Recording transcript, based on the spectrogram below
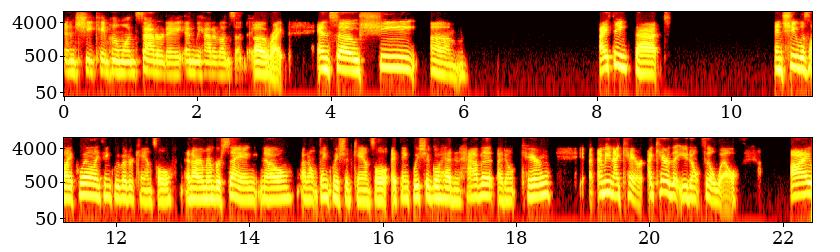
and she came home on Saturday and we had it on Sunday. Oh, right. And so she um I think that and she was like, "Well, I think we better cancel." And I remember saying, "No, I don't think we should cancel. I think we should go ahead and have it. I don't care. I mean, I care. I care that you don't feel well. I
